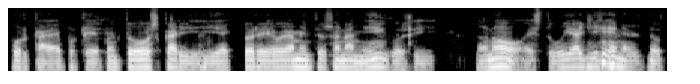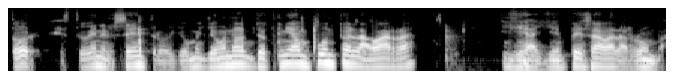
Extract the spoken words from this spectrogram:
por porque de pronto Oscar y, Héctor eh, obviamente son amigos y no, no, estuve allí en el doctor, estuve en el centro, yo, me, yo, no, yo tenía un punto en la barra y allí empezaba la rumba.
